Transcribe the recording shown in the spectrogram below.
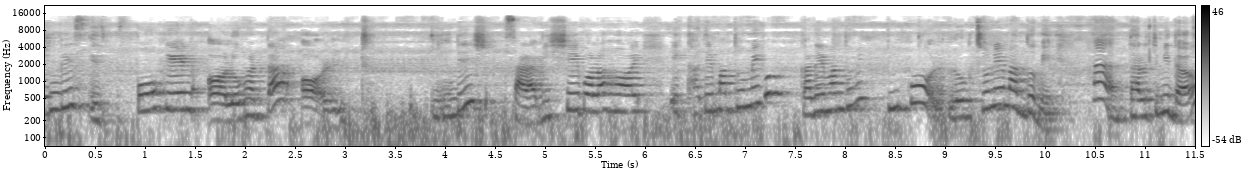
English is spoken all over the world English সারা বিশ্বেই বলা হয়। এই কাদের মাধ্যমে গো? কাদের মাধ্যমে? পিপল লোকজনের মাধ্যমে। হ্যাঁ তাহলে তুমি দাও।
